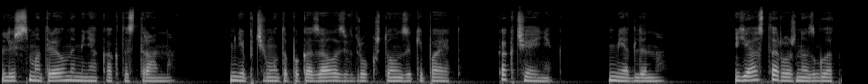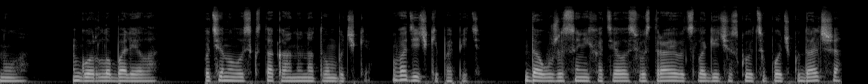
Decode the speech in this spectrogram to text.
лишь смотрел на меня как-то странно. Мне почему-то показалось вдруг, что он закипает, как чайник. Медленно. Я осторожно сглотнула. Горло болело. Потянулась к стакану на тумбочке. Водички попить. До ужаса не хотелось выстраивать логическую цепочку дальше,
